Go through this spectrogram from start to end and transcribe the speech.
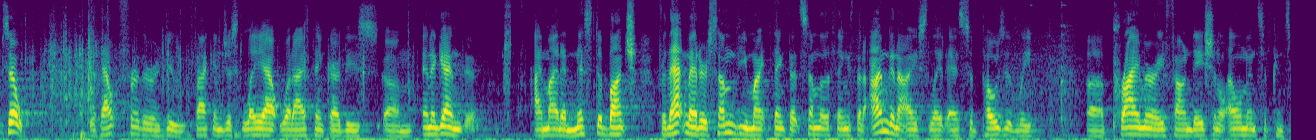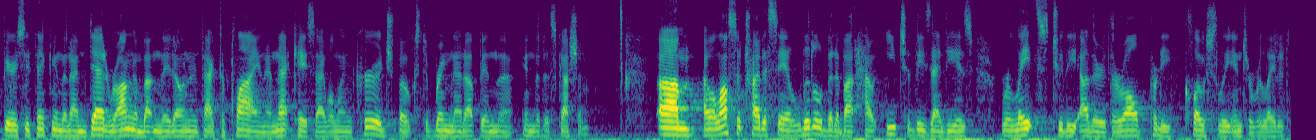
So, without further ado, if I can just lay out what I think are these, um, and again, I might have missed a bunch. For that matter, some of you might think that some of the things that I'm going to isolate as supposedly uh, primary foundational elements of conspiracy thinking that I'm dead wrong about and they don't in fact apply. And in that case, I will encourage folks to bring that up in the, in the discussion. Um, I will also try to say a little bit about how each of these ideas relates to the other. They're all pretty closely interrelated.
